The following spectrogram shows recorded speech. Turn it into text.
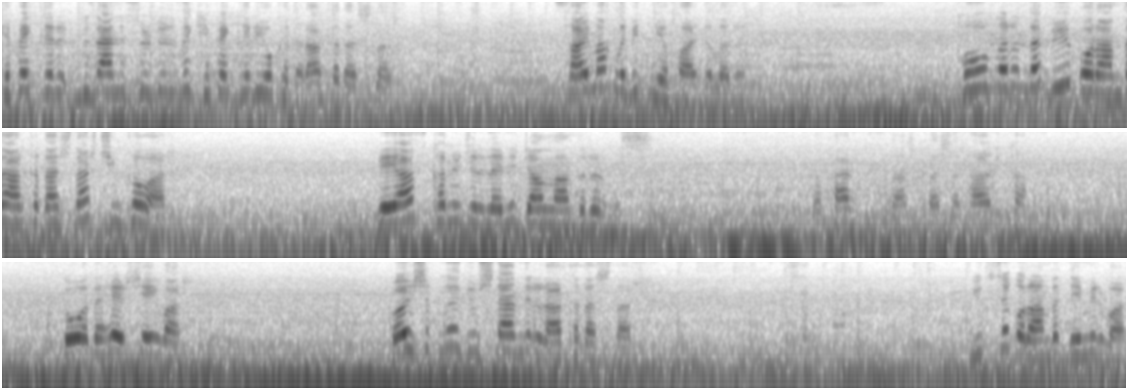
kepekleri düzenli sürdüğünüzde kepekleri yok eder arkadaşlar. Saymakla bitmiyor faydaları. Tohumlarında büyük oranda arkadaşlar çinko var. Beyaz kan hücrelerini canlandırırmış. Bakar mısınız arkadaşlar harika. Doğada her şey var. Bağışıklığı güçlendirir arkadaşlar. Yüksek oranda demir var.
